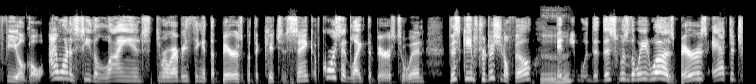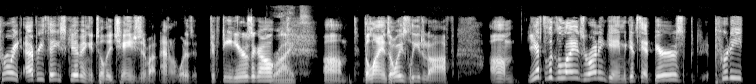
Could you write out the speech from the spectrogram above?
field goal. I want to see the Lions throw everything at the Bears but the kitchen sink. Of course, I'd like the Bears to win. This game's traditional, Phil. Mhm. It, th- this was the way it was. Bears at Detroit every Thanksgiving until they changed it about, I don't know, what is it, 15 years ago? Right. Um, the Lions always lead it off. Um, you have to look at the Lions' running game against that Bears pretty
